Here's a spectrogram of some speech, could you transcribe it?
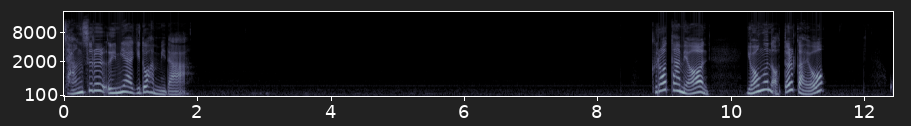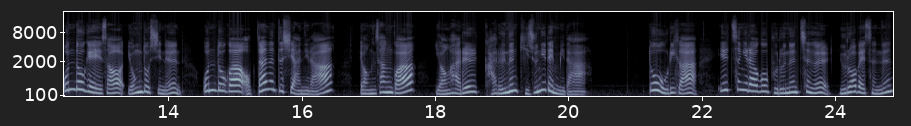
장수를 의미하기도 합니다. 그렇다면 영은 어떨까요? 온도계에서 영도씨는 온도가 없다는 뜻이 아니라 영상과 영하를 가르는 기준이 됩니다. 또 우리가 1층이라고 부르는 층을 유럽에서는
